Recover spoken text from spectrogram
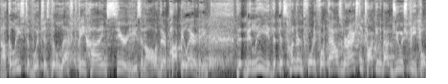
not the least of which is the Left Behind series and all of their popularity, that believe that this 144,000 are actually talking about Jewish people.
